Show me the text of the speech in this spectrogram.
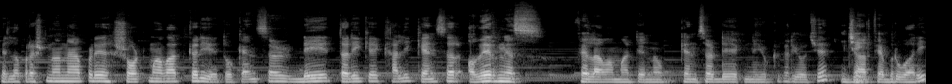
પહેલા પ્રશ્નને આપણે શોર્ટમાં વાત કરીએ તો કેન્સર ડે તરીકે ખાલી કેન્સર અવેરનેસ ફેલાવવા માટેનો કેન્સર ડે એક નિયુક્ત કર્યો છે ચાર ફેબ્રુઆરી.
